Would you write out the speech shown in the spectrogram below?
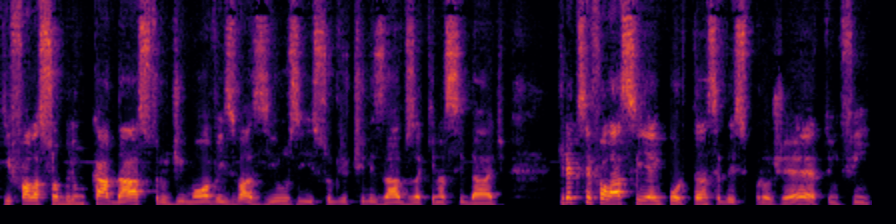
que fala sobre um cadastro de imóveis vazios e subutilizados aqui na cidade. Queria que você falasse a importância desse projeto, enfim,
